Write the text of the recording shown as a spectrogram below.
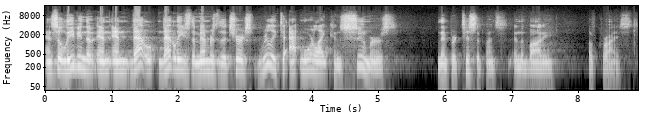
And so leaving the and, and that that leaves the members of the church really to act more like consumers than participants in the body of Christ.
